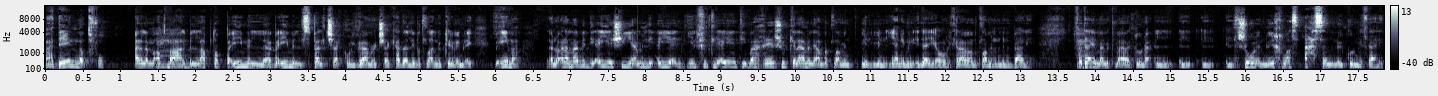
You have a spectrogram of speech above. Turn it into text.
بعدين نطفه. أنا لما أطبع على اللابتوب بقيم ال بقيم ال spell check وال grammar check هذا اللي بيطلع إنه كلمة املائيه بقيمها. لأنه أنا ما بدي أي شيء يعمل لي أي يلفت لي أي انتباه غير شو الكلام اللي عم بيطلع من من, من يعني من إيدي أو الكلام اللي عم بيطلع من, من بالي. فدائما مثل ما قالت لونا ال ال ال الشغل إنه يخلص أحسن من إنه يكون مثالي.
